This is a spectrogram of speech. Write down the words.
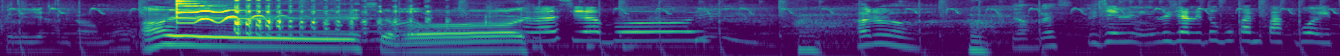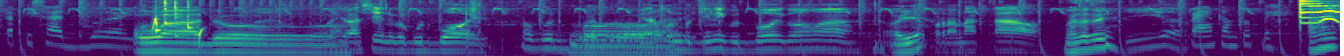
Pilihan kamu. Ais, ya boy. Rahasia boy. Aduh. ya guys, Rijal, Rijal itu bukan pak boy tapi sad boy. gue Waduh. jelasin gue good boy. Oh good Good boy. Biarpun begini good boy gue mah. Oh iya? Gak pernah nakal. Masa sih? Iya. Pengen kentut deh. Ais.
